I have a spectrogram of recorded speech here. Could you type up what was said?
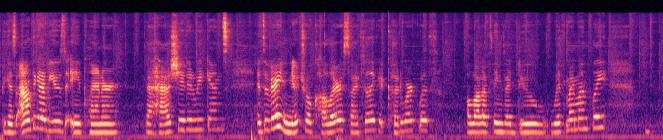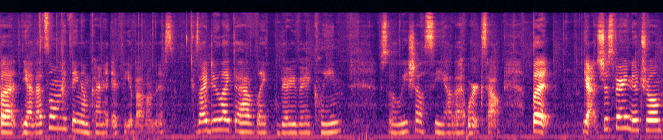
because I don't think I've used a planner that has shaded weekends. It's a very neutral color so I feel like it could work with a lot of things I do with my monthly. But yeah, that's the only thing I'm kind of iffy about on this because I do like to have like very, very clean. So we shall see how that works out. But yeah, it's just very neutral.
